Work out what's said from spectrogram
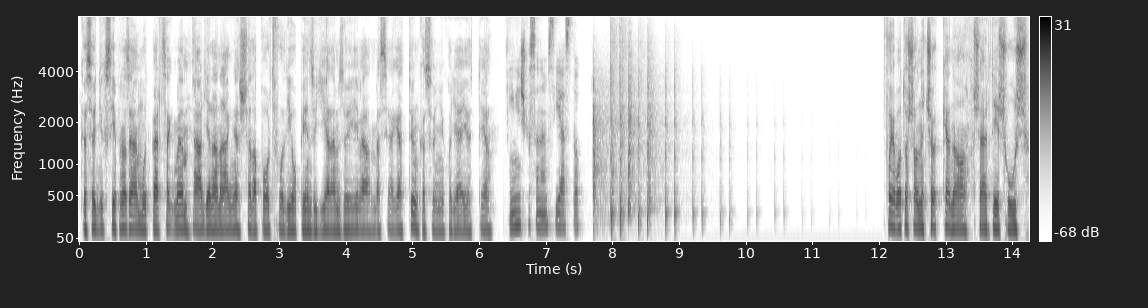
Köszönjük szépen az elmúlt percekben. Árgyalán Ágnessel, a portfólió pénzügyi jellemzőjével beszélgettünk. Köszönjük, hogy eljöttél. Én is köszönöm, sziasztok! Folyamatosan csökken a sertéshús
